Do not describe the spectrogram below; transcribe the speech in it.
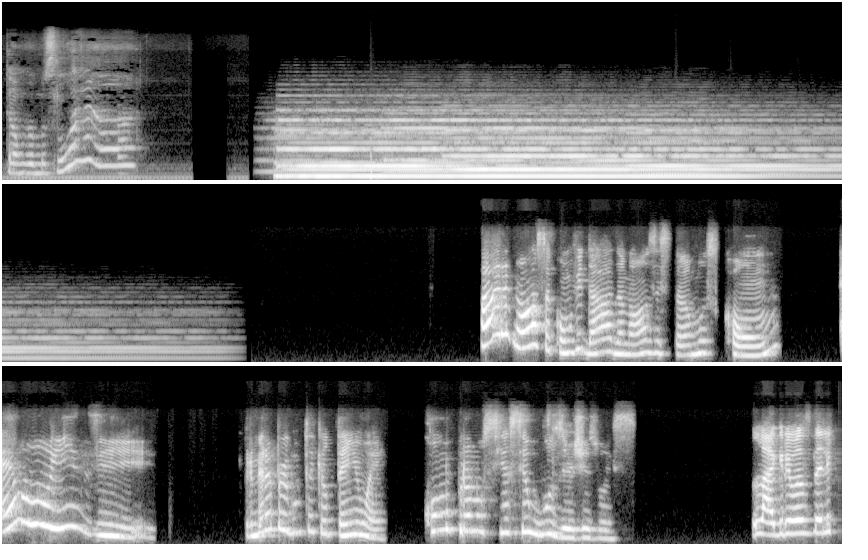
Então vamos lá! Para nossa convidada, nós estamos com Heloise. Primeira pergunta que eu tenho é: como pronuncia seu user, Jesus? Lágrimas dele.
